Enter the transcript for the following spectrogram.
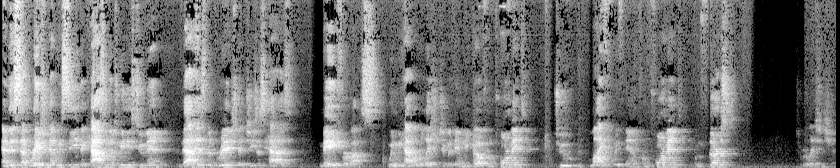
And this separation that we see, the chasm between these two men, that is the bridge that Jesus has made for us when we have a relationship with Him. We go from torment to life with Him, from torment, from thirst to relationship.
